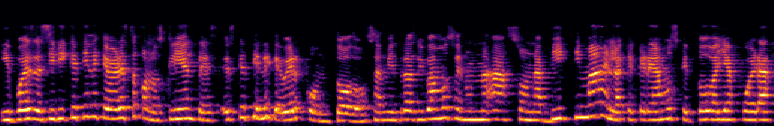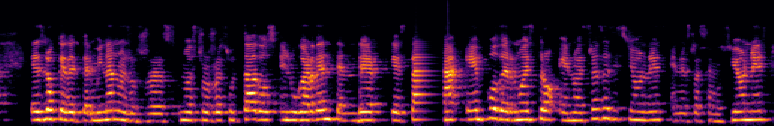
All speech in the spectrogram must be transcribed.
y puedes decir, ¿y qué tiene que ver esto con los clientes? Es que tiene que ver con todo, o sea, mientras vivamos en una zona víctima en la que creamos que todo allá afuera es lo que determina nuestros, nuestros resultados, en lugar de entender que está en poder nuestro, en nuestras decisiones, en nuestras emociones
